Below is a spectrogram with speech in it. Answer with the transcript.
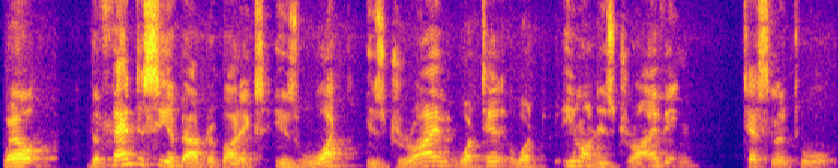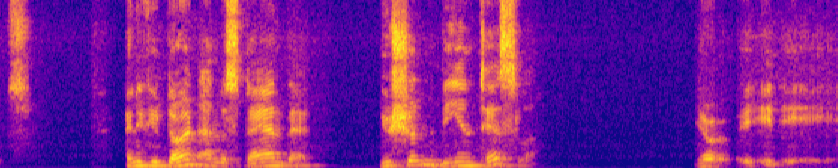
Well, the fantasy about robotics is what is drive what te- what Elon is driving Tesla towards. And if you don't understand that, you shouldn't be in Tesla. You know, it, it,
